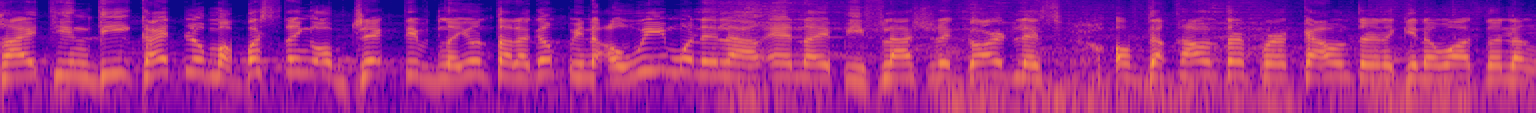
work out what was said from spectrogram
Kahit hindi, kahit lumabas na yung objective na yun, talagang pinauwi mo nila ang NIP Flash regardless of the counter per counter na ginawa doon ng,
